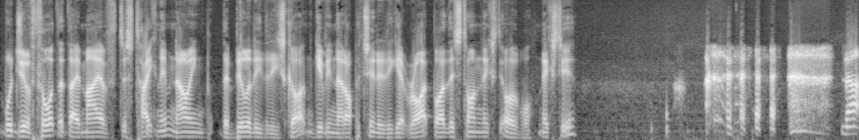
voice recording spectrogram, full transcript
would you have thought that they may have just taken him knowing the ability that he's got and him that opportunity to get right by this time next or well, next year? No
